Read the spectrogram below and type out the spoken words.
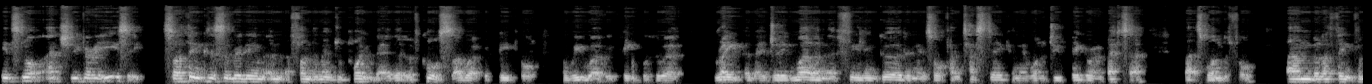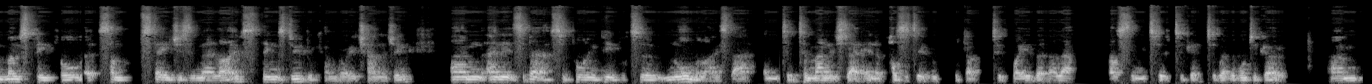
it's not actually very easy. So I think there's a really a, a fundamental point there that, of course, I work with people and we work with people who are great and they're doing well and they're feeling good and it's all fantastic and they want to do bigger and better. That's wonderful. Um, but I think for most people at some stages in their lives, things do become very challenging. Um, and it's about supporting people to normalize that and to, to, manage that in a positive and productive way that allows them to, to get to where they want to go. Um,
